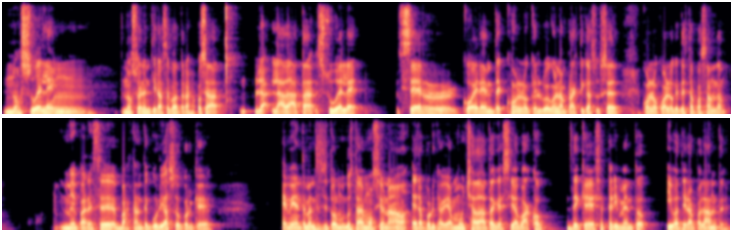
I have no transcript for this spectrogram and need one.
no suelen, no suelen tirarse para atrás. O sea, la, la data suele ser coherente con lo que luego en la práctica sucede. Con lo cual lo que te está pasando me parece bastante curioso porque evidentemente si todo el mundo estaba emocionado era porque había mucha data que hacía backup de que ese experimento iba a tirar para adelante.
